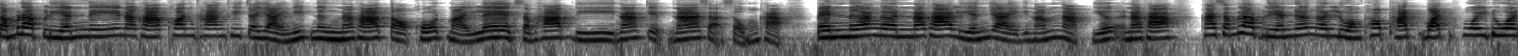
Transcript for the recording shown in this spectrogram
สำหรับเหรียญนี้นะคะค่อนข้างที่จะใหญ่นิดนึงนะคะ ต่อโค้ดหมายเลขสภาพดีน่าเก็บน่าสะสมค่ะ เป็นเนื้อเงินนะคะ เหรียญใหญ่น้ำหนักเยอะนะคะ ค่ะสำหรับเหรียญเนื้อเงินหลวงพ่อพัดวัดห้วยด้วน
